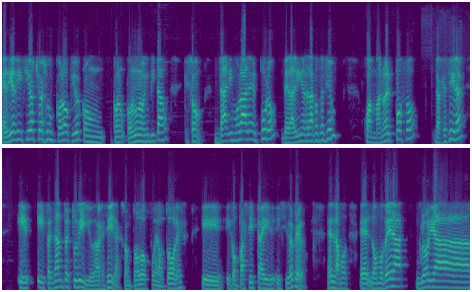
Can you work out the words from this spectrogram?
El día 18 es un coloquio con, unos invitados que son Dani Morales, el puro, de la línea de la Concepción, Juan Manuel Pozo, de Algeciras, y, Fernando Estudillo, de Algeciras, que son todos pues, autores y, y comparsistas y, y eh, lo modera Gloria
